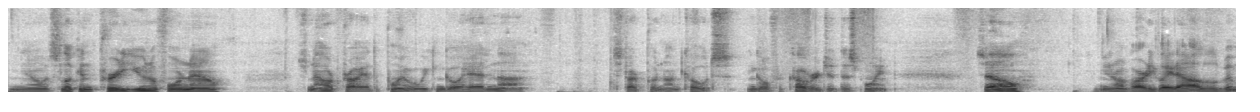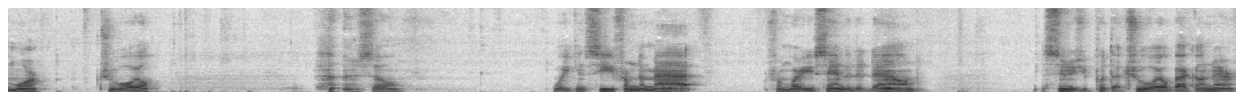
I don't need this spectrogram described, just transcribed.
you know it's looking pretty uniform now. So now we're probably at the point where we can go ahead and uh, start putting on coats and go for coverage at this point. So, you know, I've already laid out a little bit more Tru-Oil. so, what you can see from the mat, from where you sanded it down, as soon as you put that Tru-Oil back on there,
